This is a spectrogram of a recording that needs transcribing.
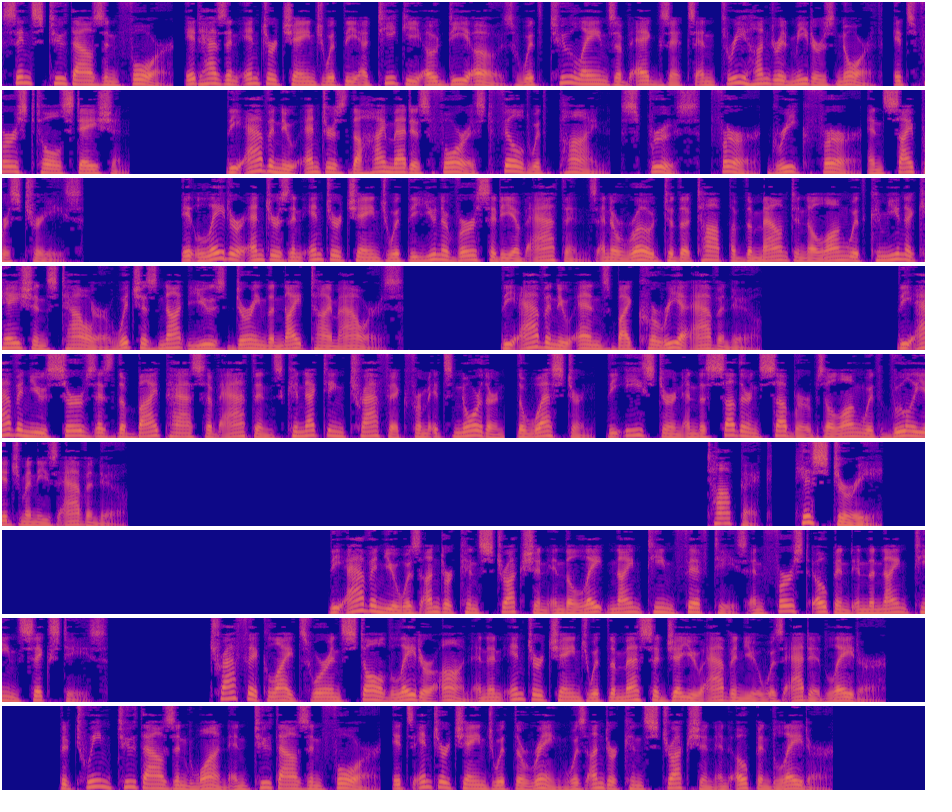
Since 2004, it has an interchange with the Attiki Odos with two lanes of exits and 300 meters north, its first toll station. The avenue enters the Hymettus forest filled with pine, spruce, fir, Greek fir and cypress trees. It later enters an interchange with the University of Athens and a road to the top of the mountain along with communications tower which is not used during the nighttime hours. The avenue ends by Korea Avenue. The avenue serves as the bypass of Athens connecting traffic from its northern, the western, the eastern and the southern suburbs along with Vouliagmenis Avenue. History The avenue was under construction in the late 1950s and first opened in the 1960s. Traffic lights were installed later on and an interchange with the Mesogeu Avenue was added later. Between 2001 and 2004, its interchange with the Ring was under construction and opened later.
